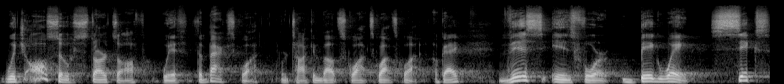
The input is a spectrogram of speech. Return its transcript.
which also starts off with the back squat. We're talking about squat, squat, squat. Okay, this is for big weight, six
